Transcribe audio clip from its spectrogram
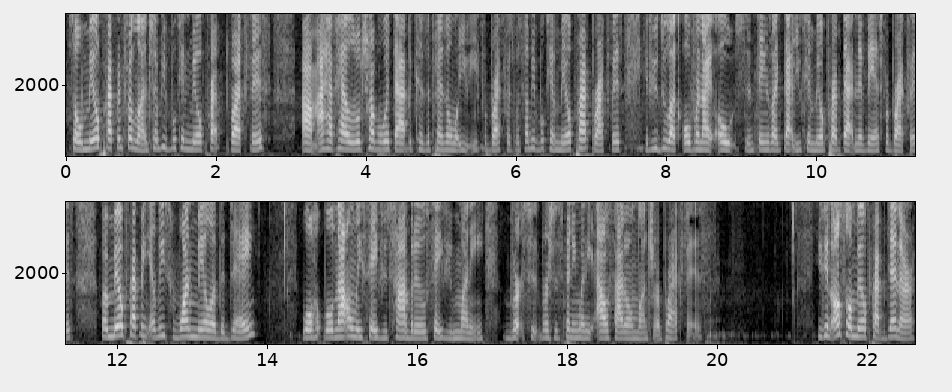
So meal prepping for lunch. Some people can meal prep breakfast. Um, I have had a little trouble with that because it depends on what you eat for breakfast. But some people can meal prep breakfast. If you do like overnight oats and things like that, you can meal prep that in advance for breakfast. But meal prepping at least one meal of the day will will not only save you time, but it will save you money versus versus spending money outside on lunch or breakfast. You can also meal prep dinner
